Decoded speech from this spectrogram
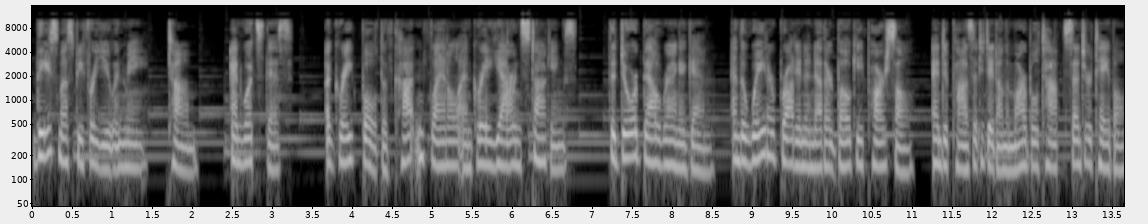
These must be for you and me, Tom. And what's this? A great bolt of cotton flannel and grey yarn stockings. The doorbell rang again, and the waiter brought in another bulky parcel, and deposited it on the marble-topped center table.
